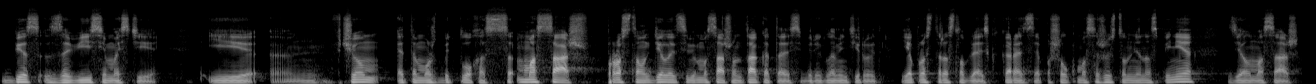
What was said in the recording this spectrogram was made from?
без зависимости и э, в чем это может быть плохо? С- массаж просто он делает себе массаж, он так это себе регламентирует. Я просто расслабляюсь. Какая разница, я пошел к массажисту, он мне на спине сделал массаж.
